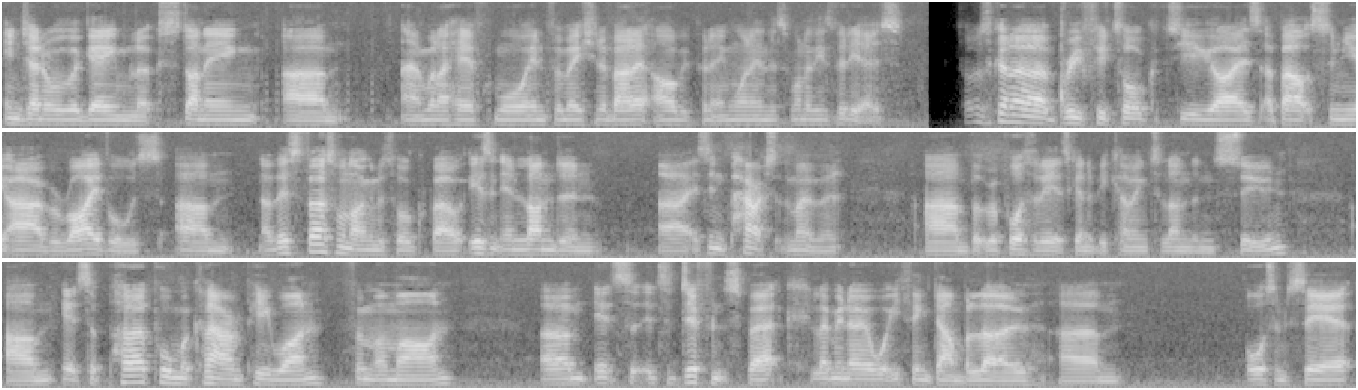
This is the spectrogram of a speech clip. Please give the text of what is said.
in general, the game looks stunning and when I hear more information about it I'll be putting one in this one of these videos. I'm just going to briefly talk to you guys about some new Arab arrivals. Um, now this first one I'm going to talk about isn't in London, uh, it's in Paris at the moment, um, but reportedly it's going to be coming to London soon. Um, it's a purple McLaren P1 from Oman. Um, it's it's a different spec. Let me know what you think down below. Um, awesome to see it.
